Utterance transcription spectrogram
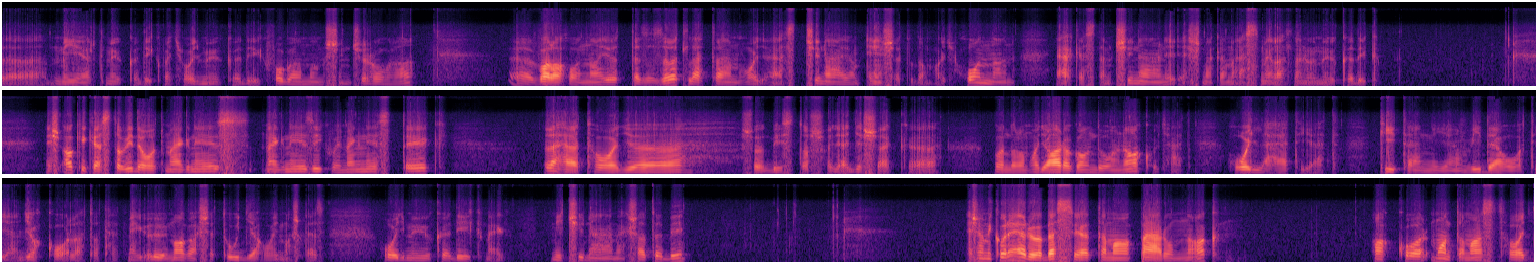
miért működik, vagy hogy működik, fogalmam sincs róla. Valahonnan jött ez az ötletem, hogy ezt csináljam, én se tudom, hogy honnan, elkezdtem csinálni, és nekem eszméletlenül működik. És akik ezt a videót megnéz, megnézik, vagy megnézték, lehet, hogy, sőt biztos, hogy egyesek gondolom, hogy arra gondolnak, hogy hát hogy lehet ilyet kitenni, ilyen videót, ilyen gyakorlatot, hát még ő maga se tudja, hogy most ez hogy működik, meg mit csinál, meg stb. És amikor erről beszéltem a páromnak, akkor mondtam azt, hogy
